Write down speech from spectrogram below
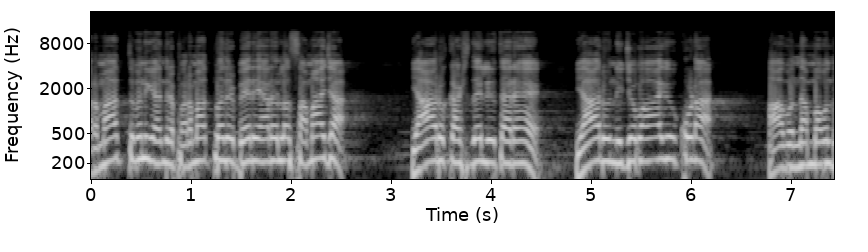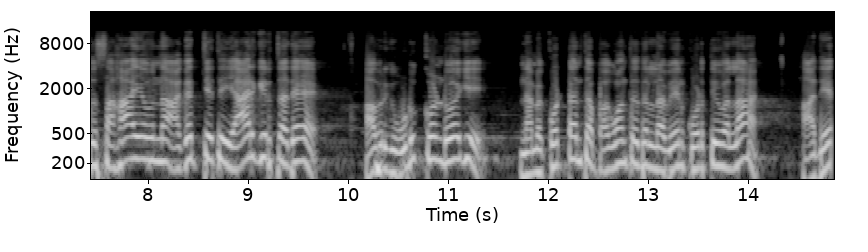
ಪರಮಾತ್ಮನಿಗೆ ಅಂದರೆ ಪರಮಾತ್ಮ ಅಂದರೆ ಬೇರೆ ಯಾರೂ ಇಲ್ಲ, ಸಮಾಜ. ಯಾರು ಕಷ್ಟದಲ್ಲಿರ್ತಾರೆ ಯಾರು ನಿಜವಾಗಿಯೂ ಕೂಡ ಆ ನಮ್ಮ ಒಂದು ಸಹಾಯವನ್ನು, ಅಗತ್ಯತೆ ಯಾರಿಗಿರ್ತದೆ, ಅವ್ರಿಗೆ ಹುಡುಕೊಂಡು ಹೋಗಿ ನಮಗೆ ಕೊಟ್ಟಂಥ ಭಗವಂತದಲ್ಲಿ ನಾವೇನು ಕೊಡ್ತೀವಲ್ಲ, ಅದೇ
